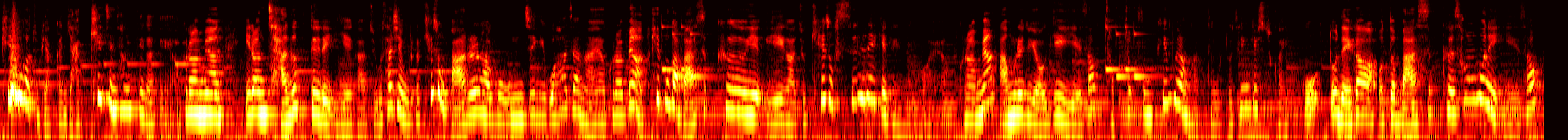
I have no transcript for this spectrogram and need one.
피부가 좀 약간 약해진 상태가 돼요. 그러면 이런 자극들에 의해 가지고 사실 우리가 계속 말을 하고 움직이고 하잖아요. 그러면 피부가 마스크에 의해 가지고 계속 쓸리게 되는 거예요. 그러면 아무래도 여기에 의해서 접촉성 피부염 같은 것도 생길 수가 있고 또 내가 어떤 마스크 성분에 의해서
